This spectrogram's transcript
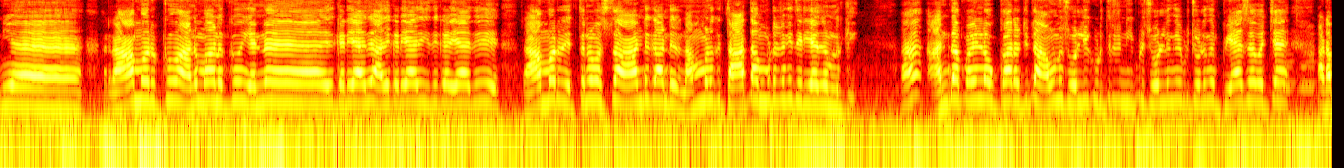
நீ ராமருக்கும் அனுமானுக்கும் என்ன இது கிடையாது அது கிடையாது இது கிடையாது. ராமர் எத்தனை வருஷம் ஆண்டுக்கு ஆண்டு நம்மளுக்கு தாத்தா முட்டனுக்கு தெரியாது நம்மளுக்கு. ஆ அந்த பையனில் உட்கார வச்சுட்டு அவனும் சொல்லி கொடுத்துட்டு நீ இப்படி சொல்லுங்க இப்படி சொல்லுங்க பேச வச்ச அட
